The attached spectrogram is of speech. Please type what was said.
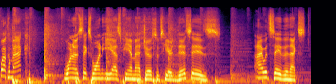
Welcome back. 1061 ESPN Matt Josephs here. This is, I would say, the next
